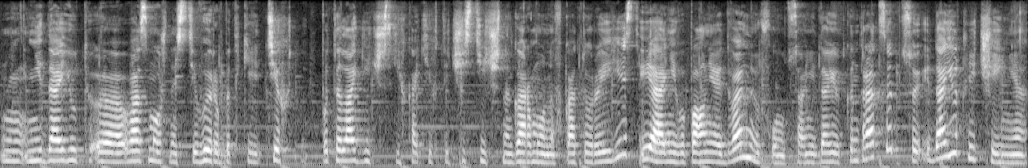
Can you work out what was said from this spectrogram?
не дают э, возможности выработки тех патологических каких-то частично гормонов, которые есть, и они выполняют двойную функцию. Они дают контрацепцию и дают лечение.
